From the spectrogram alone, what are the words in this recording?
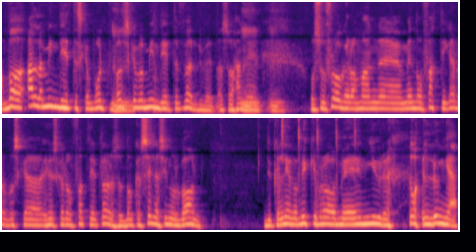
Han bara, alla myndigheter ska bort. Vad ska vara myndigheter för? Du vet? Alltså, han är, Och så frågar de han, eh, men de fattiga då, vad ska, hur ska de fattiga klara sig? De kan sälja sin organ. Du kan leva mycket bra med en njure och en lunga.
